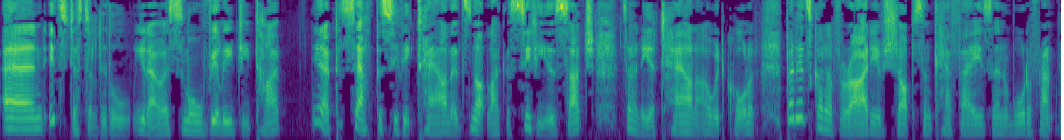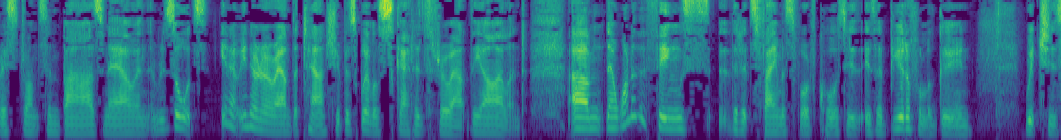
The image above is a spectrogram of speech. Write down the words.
and it's just a little, you know, a small villagey type you know, South Pacific town. It's not like a city as such. It's only a town, I would call it. But it's got a variety of shops and cafes and waterfront restaurants and bars now and the resorts, you know, in and around the township as well as scattered throughout the island. Um, now, one of the things that it's famous for, of course, is, is, a beautiful lagoon, which is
